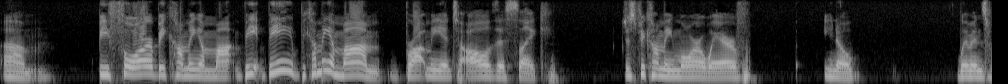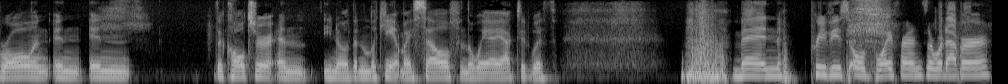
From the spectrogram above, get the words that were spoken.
Um before becoming a mom, be, being becoming a mom brought me into all of this, like just becoming more aware of, you know, women's role in in in the culture, and you know, then looking at myself and the way I acted with men, previous old boyfriends or whatever,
